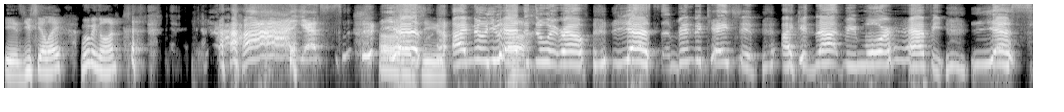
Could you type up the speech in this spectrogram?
Is UCLA moving on? yes. Oh, yes, geez. I knew you had uh, to do it, Ralph. Yes, vindication. I could not be more happy. Yes.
